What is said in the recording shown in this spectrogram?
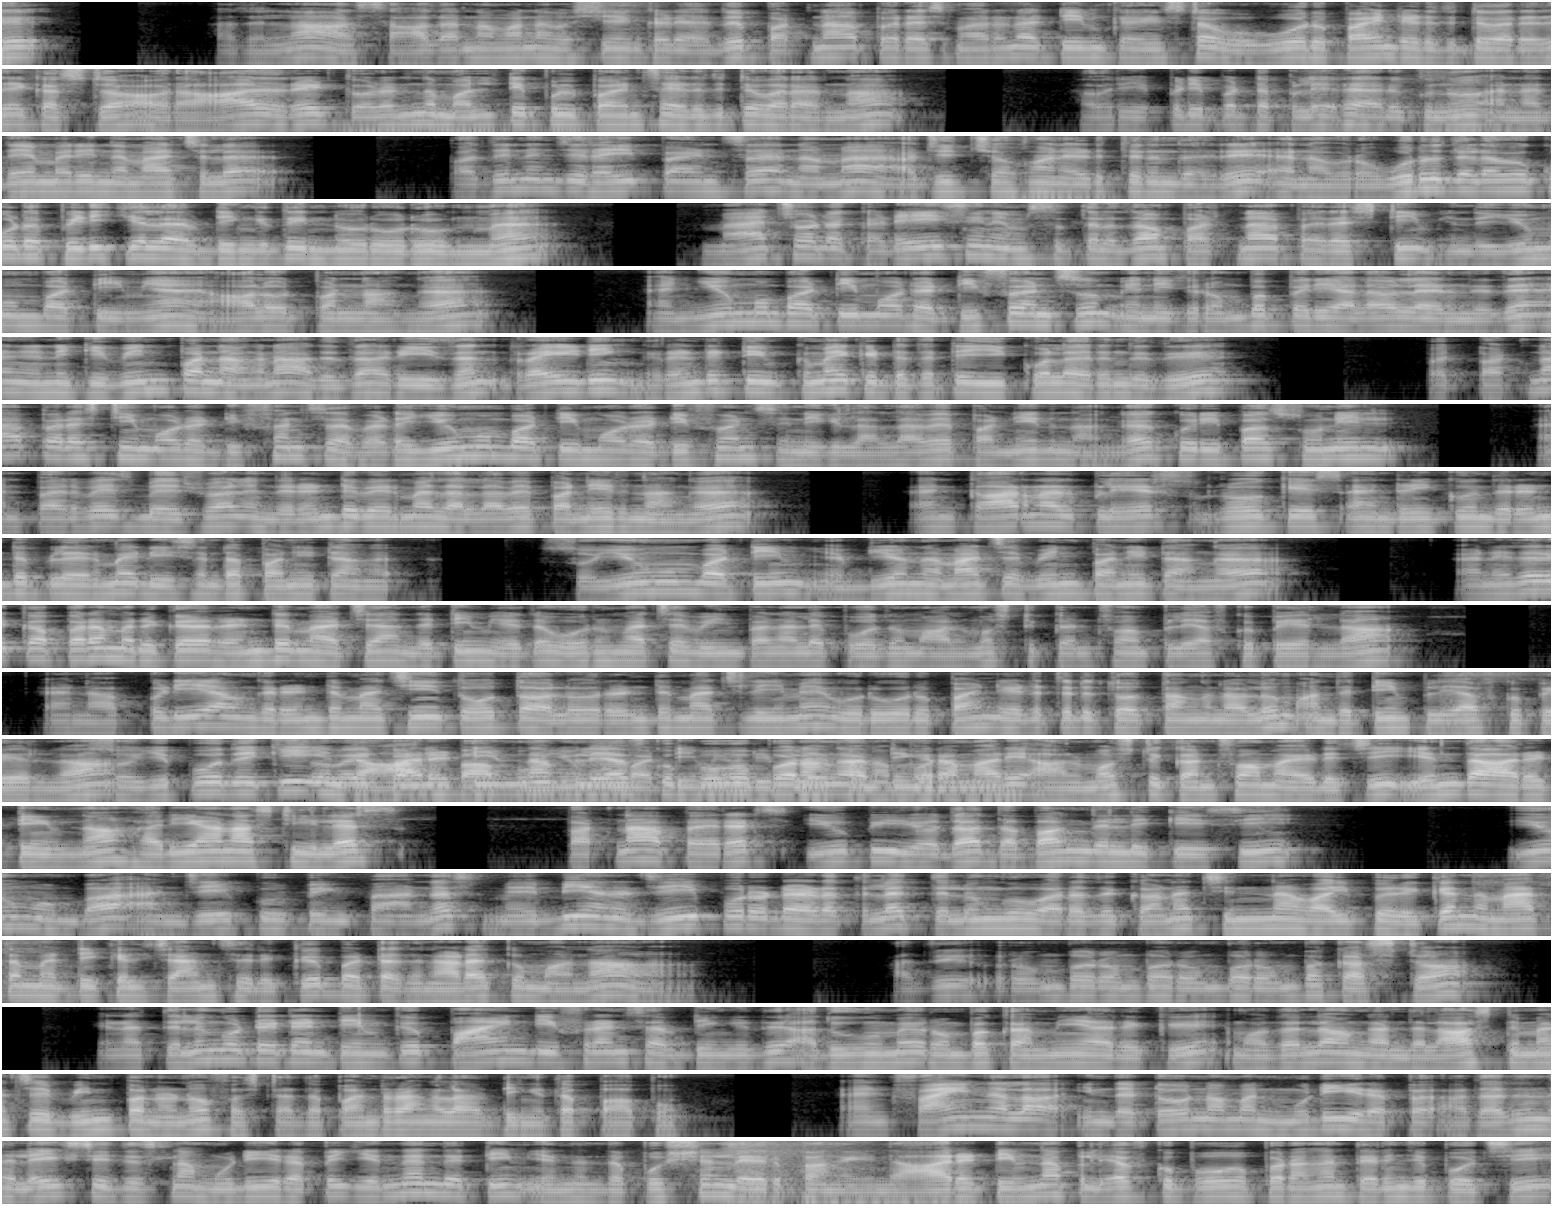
அதெல்லாம் சாதாரணமான விஷயம் கிடையாது. பட்னா பெரஸ் மாதிரினா டீம் அகேன்ஸ்டாக ஒவ்வொரு பாயிண்ட் எடுத்துகிட்டு வரதே கஷ்டம். அவர் ஆறு ரைட் தொடர்ந்து மல்டிபிள் பாயிண்ட்ஸாக எடுத்துகிட்டு வராருன்னா அவர் எப்படிப்பட்ட பிளேயராக இருக்கணும்? அண்ட் அதே மாதிரி இந்த மேட்ச்சில் பதினஞ்சு ரைட் பாயிண்ட்ஸை நம்ம அஜித் சௌஹான் எடுத்திருந்தார். அண்ட் அவரை ஒரு தடவை கூட பிடிக்கலை அப்படிங்கிறது இன்னொரு ஒரு உண்மை. மேட்சோட கடைசி நிமிஷத்தில் தான் பட்னா பேரஸ் டீம் இந்த யூமும்பா டீமையை ஆல் அவுட் பண்ணாங்க. அண்ட் யூமும்பா டீமோட டிஃபென்ஸும் இன்றைக்கி ரொம்ப பெரிய அளவில் இருந்தது. அண்ட் இன்றைக்கி வின் பண்ணாங்கன்னா அதுதான் ரீசன் ரைடிங் ரெண்டு டீமுக்குமே கிட்டத்தட்ட ஈக்குவலாக இருந்தது. பட் பட்னா பேரஸ் டீமோட டிஃபென்ஸை விட யூமும்பா டீமோட டிஃபென்ஸ் இன்றைக்கி நல்லாவே பண்ணியிருந்தாங்க. குறிப்பாக சுனில் அண்ட் பர்வேஸ் பேஸ்வால் இந்த ரெண்டு பேருமே நல்லாவே பண்ணியிருந்தாங்க. And corner players Lokesh and Rinku இந்த ரெண்டு பிளேயருமே டீசெண்டாக பண்ணிட்டாங்க. ஸோ யூமும்பா டீம் எப்படியோ இந்த மேட்சை வின் பண்ணிட்டாங்க. அண்ட் இதற்கப்புறம் இருக்கிற ரெண்டு மேட்ச்சை அந்த டீம் ஏதோ ஒரு மேட்சை வின் பண்ணாலே போதும். ஆல்மோஸ்ட் கன்ஃபார்ம் பிளே ஆஃப்க்கு போயிடலாம் அண்ட் அப்படியே அவங்க ரெண்டு மேட்சையும் தோத்தாலும் ரெண்டு மேட்ச்லேயுமே ஒரு ஒரு பாயிண்ட் எடுத்துகிட்டு தோத்தாங்கனாலும் அந்த டீம் பிளே ஆஃப்க்கு போயிடலாம் ஸோ இப்போதைக்கு இந்த ஆறு டீம் தான் பிளே ஆஃப்க்கு போக போகிறாங்க அப்படிங்கிற மாதிரி ஆல்மோஸ்ட் கன்ஃபார்ம் ஆயிடுச்சு. எந்த ஆறு டீம்னா Haryana steelers Patna pirates UP Yoddha Dabang Delhi KC U Mumba and Jaipur pink panthers maybe அந்த ஜெய்ப்பூரோட இடத்துல தெலுங்கு வரதுக்கான சின்ன வாய்ப்பு இருக்குது அந்த மேத்தமெட்டிக்கல் சான்ஸ் இருக்குது பட் அது நடக்குமானா? அது ரொம்ப ரொம்ப ரொம்ப ரொம்ப கஷ்டம். ஏன்னா தெலுங்கு டைட்டன் டீமுக்கு பாயிண்ட் டிஃப்ரென்ஸ் அப்படிங்கிறது அதுவுமே ரொம்ப கம்மியாக இருக்குது முதல்ல அவங்க அந்த லாஸ்ட் மேட்ச்சை வின் பண்ணணும். ஃபஸ்ட் அதை பண்ணுறாங்களா அப்படிங்கிறத பார்ப்போம். அண்ட் ஃபைனலாக இந்த டோர்னமெண்ட் முடிகிறப்ப அதாவது இந்த லேக் ஸ்டேஜஸ்லாம் முடிகிறப்ப எந்தெந்த டீம் எந்தெந்த பொசிஷனில் இருப்பாங்க? இந்த ஆறு டீம் தான் பிளே ஆஃப்க்கு போக போகிறாங்கன்னு தெரிஞ்சு போச்சு.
